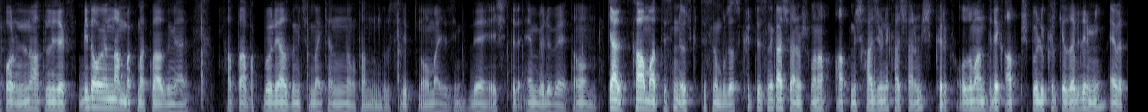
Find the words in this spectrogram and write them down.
formülünü hatırlayacaksın. Bir de o yönden bakmak lazım yani. Hatta bak böyle yazdığım için ben kendimden utandım. Dur silip normal yazayım. D eşittir M bölü B tamam mı? Gel K maddesinin öz kütlesini bulacağız. Kütlesini kaç vermiş bana? 60. Hacmini kaç vermiş? 40. O zaman direkt 60 bölü 40 yazabilir miyim? Evet.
